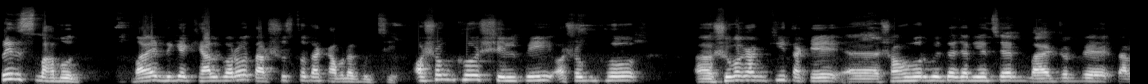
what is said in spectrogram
প্রিন্স মাহমুদ মায়ের দিকে খেয়াল করো তার সুস্থতা কামনা করছি। অসংখ্য শিল্পী অসংখ্য শুভাকাঙ্ক্ষী তাকে সহমর্মিতা জানিয়েছেন মায়ের জন্য তার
